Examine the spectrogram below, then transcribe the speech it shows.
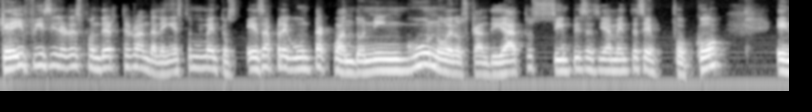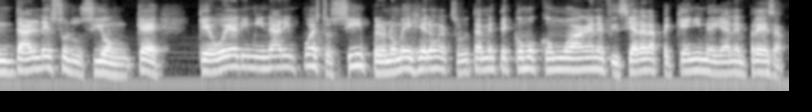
Qué difícil es responderte, Randall, en estos momentos esa pregunta cuando ninguno de los candidatos simple y sencillamente se enfocó en darle solución. Que, que voy a eliminar impuestos, sí, pero no me dijeron absolutamente cómo, cómo van a beneficiar a la pequeña y mediana empresa.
